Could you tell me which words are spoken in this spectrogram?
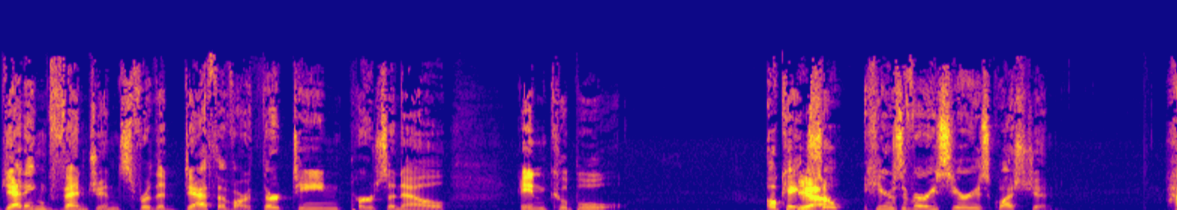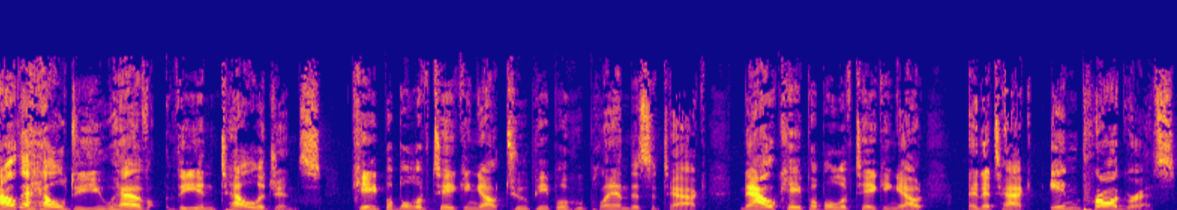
getting vengeance for the death of our 13 personnel in Kabul. Okay, Yeah. so here's a very serious question. How the hell do you have the intelligence capable of taking out two people who planned this attack, now capable of taking out an attack in progress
